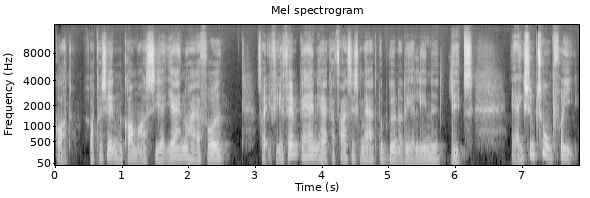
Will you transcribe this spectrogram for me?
godt. Og patienten kommer og siger, ja, nu har jeg fået 3, 4, 5 behandlinger, jeg kan faktisk mærke, at nu begynder det at linde lidt. Jeg er ikke symptomfri,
